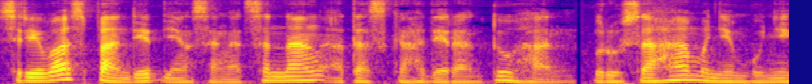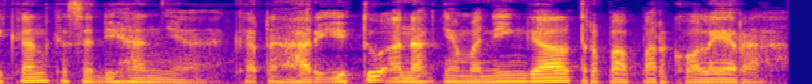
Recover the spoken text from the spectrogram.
Sriwas Pandit yang sangat senang atas kehadiran Tuhan berusaha menyembunyikan kesedihannya karena hari itu anaknya meninggal terpapar kolera.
